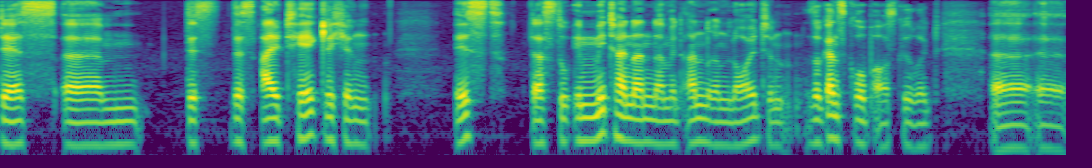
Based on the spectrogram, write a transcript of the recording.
des, ähm, des, des Alltäglichen ist, dass du im Miteinander mit anderen Leuten, so ganz grob ausgedrückt, äh, äh,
